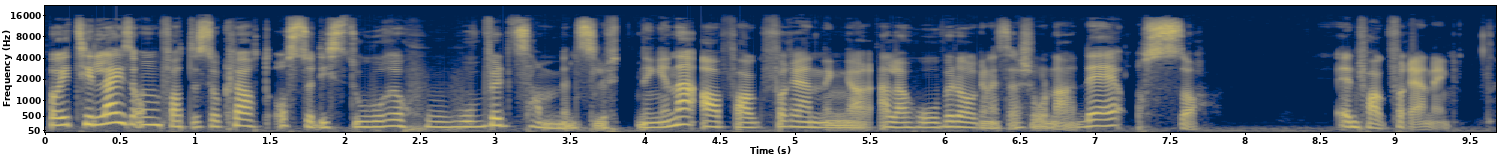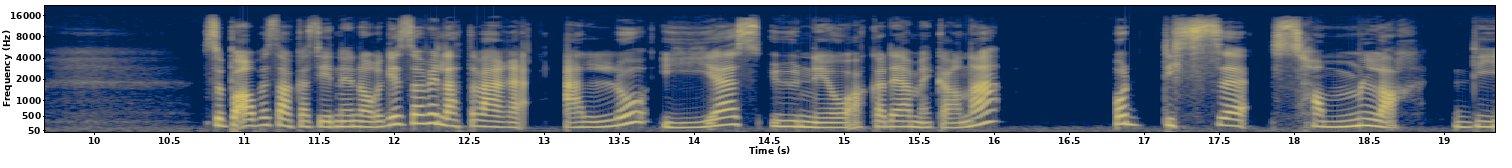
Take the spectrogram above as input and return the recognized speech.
Og I tillegg så omfattes så klart også de store hovedsammenslutningene av fagforeninger eller hovedorganisasjoner. Det er også en fagforening. Så på arbeidstakersiden i Norge så vil dette være LO, YS, Unio, Akademikerne. Og disse samler de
